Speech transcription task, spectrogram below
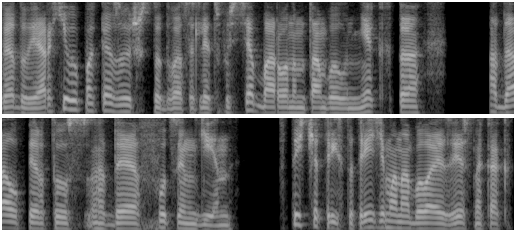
году, и архивы показывают, что 20 лет спустя бароном там был некто Адалпертус де Фуцингин. В 1303 она была известна как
